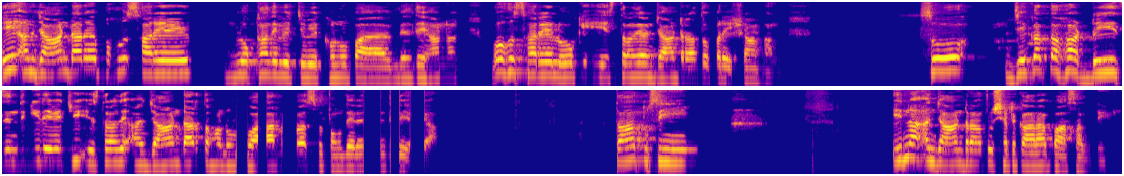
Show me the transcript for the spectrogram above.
ਇਹ ਅਣਜਾਣ ਡਰ ਬਹੁਤ ਸਾਰੇ ਲੋਕਾਂ ਦੇ ਵਿੱਚ ਵੇਖਣ ਨੂੰ ਪਾ- ਮਿਲਦੇ ਹਨ। ਬਹੁਤ ਸਾਰੇ ਲੋਕ ਇਸ ਤਰ੍ਹਾਂ ਦੇ ਅਣਜਾਣ ਡਰਾਂ ਤੋਂ ਪਰੇਸ਼ਾਨ ਹਨ। ਸੋ, ਜੇਕਰ ਤੁਹਾਡੀ ਜ਼ਿੰਦਗੀ ਦੇ ਵਿੱਚ ਇਸ ਤਰ੍ਹਾਂ ਦੇ ਅਣਜਾਣ ਡਰ ਤੁਹਾਨੂੰ ਵਾਰ-ਵਾਰ ਸਤਾਉਂਦੇ ਰਹਿੰਦੇ ਆ, ਤਾਂ ਤੁਸੀਂ ਇਹਨਾਂ ਅਣਜਾਣ ਡਰਾਂ ਤੋਂ ਛੁਟਕਾਰਾ ਪਾ ਸਕਦੇ ਹੋ।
